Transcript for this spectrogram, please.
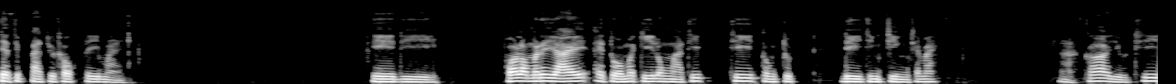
78.6 ตีใหม่ AD เพราะเราไม่ได้ย้ายไอตัวเมื่อกี้ลงมาที่ที่ตรงจุดดีจริง ๆ ใช่ไหมอะก็อยู่ที่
